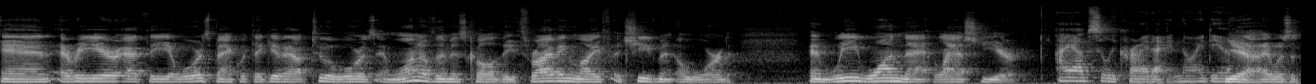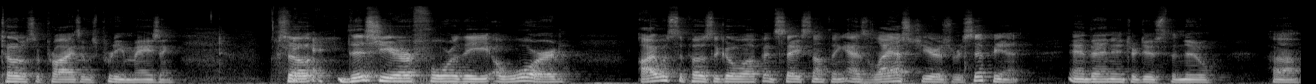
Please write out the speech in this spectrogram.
And every year at the awards banquet, they give out two awards, and one of them is called the Thriving Life Achievement Award. And we won that last year. I absolutely cried. I had no idea. Yeah, it was a total surprise. It was pretty amazing. So this year for the award, I was supposed to go up and say something as last year's recipient and then introduce the new uh,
